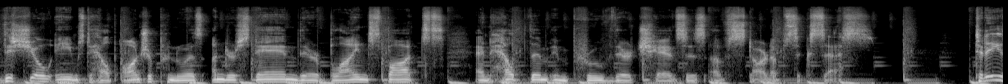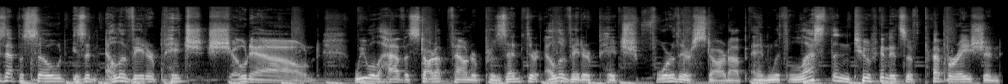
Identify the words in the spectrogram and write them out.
This show aims to help entrepreneurs understand their blind spots and help them improve their chances of startup success. Today's episode is an elevator pitch showdown. We will have a startup founder present their elevator pitch for their startup, and with less than two minutes of preparation,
